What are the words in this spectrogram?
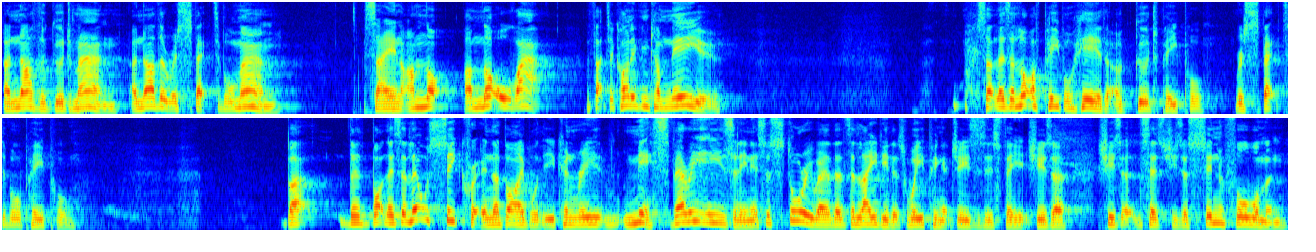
another good man, another respectable man, saying, I'm not, I'm not all that. In fact, I can't even come near you. So there's a lot of people here that are good people, respectable people. But the, there's a little secret in the Bible that you can re- miss very easily, and it's a story where there's a lady that's weeping at Jesus' feet. She's a, she's a, says she's a sinful woman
